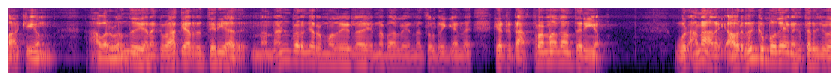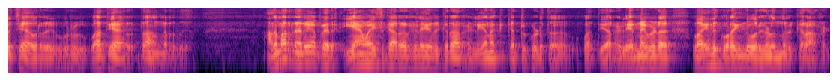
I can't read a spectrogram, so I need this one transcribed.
பாக்கியம். அவர் வந்து எனக்கு வாத்தியார்னு தெரியாது. நான் நண்பருங்கிற முதல்ல என்ன பாலு என்ன சொல்கிறீங்கன்னு கேட்டுட்டேன். அப்புறமா தான் தெரியும். ஒரு ஆனால் அவர் இருக்கும்போதே எனக்கு தெரிஞ்சு வச்சு அவர் ஒரு வாத்தியார் தாங்கிறது. அது மாதிரி நிறைய பேர் என் வயசுக்காரர்களே இருக்கிறார்கள் எனக்கு கற்றுக் கொடுத்த வாத்தியார்கள் என்னை விட வயது குறைந்தவர்களும் இருக்கிறார்கள்.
